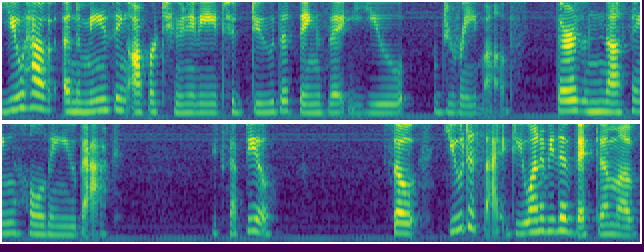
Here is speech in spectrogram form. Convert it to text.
You have an amazing opportunity to do the things that you dream of. There's nothing holding you back except you. So you decide do you want to be the victim of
